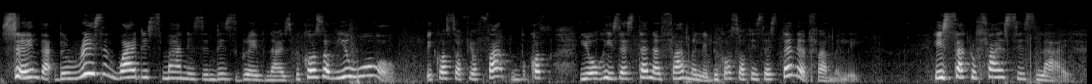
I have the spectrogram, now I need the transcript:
saying that the reason why this man is in this grave now is because of you all, because of your family, because your his extended family, because of his extended family. He sacrificed his life.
